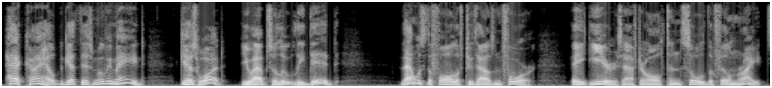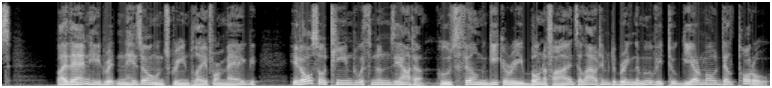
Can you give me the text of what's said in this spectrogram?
Heck, I helped get this movie made. Guess what? You absolutely did. That was the fall of 2004, eight years after Alten sold the film rights. By then, he'd written his own screenplay for Meg. He'd also teamed with Nunziata, whose film geekery bona fides allowed him to bring the movie to Guillermo del Toro,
